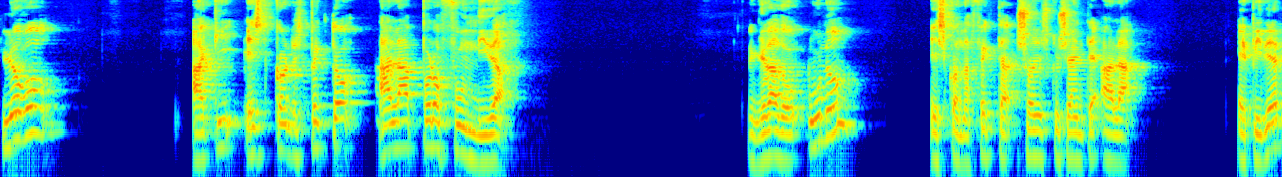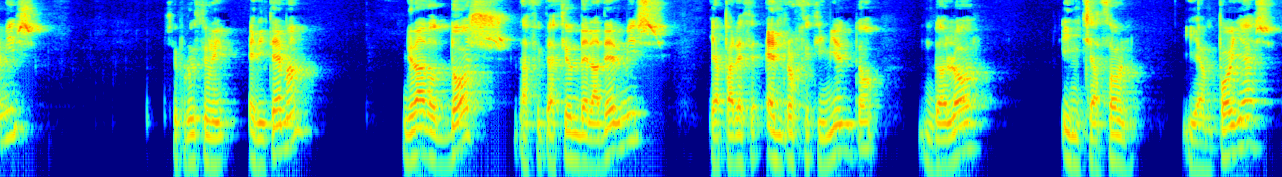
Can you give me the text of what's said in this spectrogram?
Luego, aquí es con respecto a la profundidad. El grado 1 es cuando afecta solo exclusivamente a la epidermis, se produce un eritema. Grado 2, la afectación de la dermis, y aparece enrojecimiento, dolor, hinchazón y ampollas.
